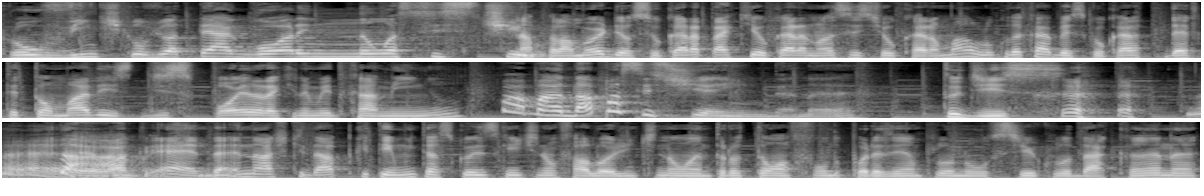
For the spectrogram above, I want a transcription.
Pro ouvinte que ouviu até agora e não assistiu. Não, pelo amor de Deus, se o cara tá aqui e o cara não assistiu, o cara é um maluco da cabeça, que o cara deve ter tomado de de spoiler aqui no meio do caminho. Ah, mas dá pra assistir ainda, né? Tu diz. É, Dá, eu é, sim. dá- não, acho que dá porque tem muitas coisas que a gente não falou. A gente não entrou tão a fundo, por exemplo, no Círculo da Cana,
